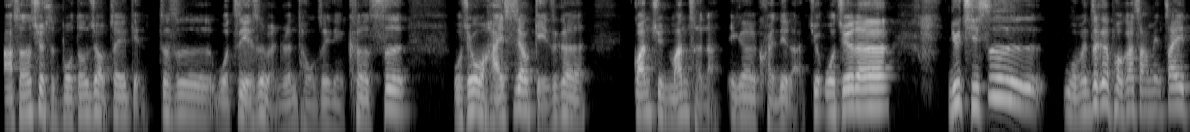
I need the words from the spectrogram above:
阿森纳确实波多 job 这一点，这是我自己也是很认同这一点。可是，我觉得我还是要给这个冠军曼城啊一个 credit 了。就我觉得。尤其是我们这个 podcast 上面，在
